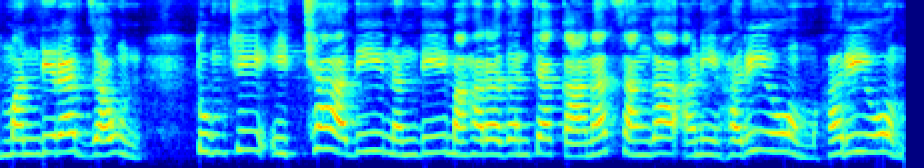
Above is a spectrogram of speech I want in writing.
मंदिरात जाऊन तुमची इच्छा आधी नंदी महाराजांच्या कानात सांगा आणि हरी ओम हरी ओम.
